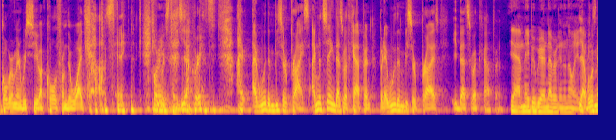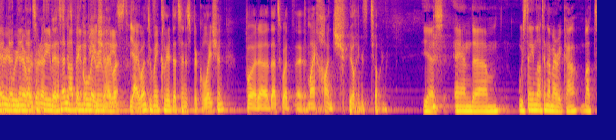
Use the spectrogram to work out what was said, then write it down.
government receive a call from the White House saying, like, for instance, yeah, for instance, I, I wouldn't be surprised. I'm not saying that's what happened, but I wouldn't be surprised if that's what happened. Yeah, maybe we are never going to know it. Yeah, but maybe that, that, we're never going to. That's, that's an speculation. I want, yeah, I want to make clear that's an speculation, but uh, that's what uh, my hunch feeling is telling. Yes, and um, we stay in Latin America, but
